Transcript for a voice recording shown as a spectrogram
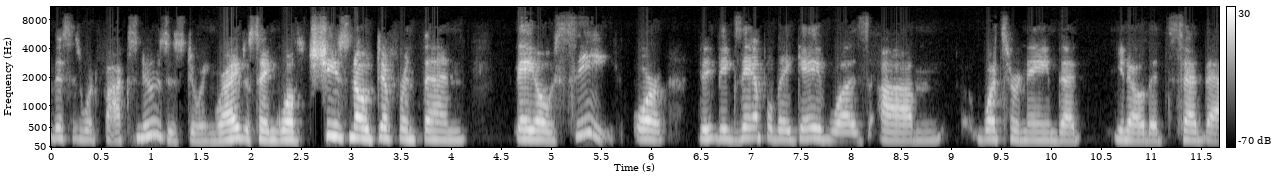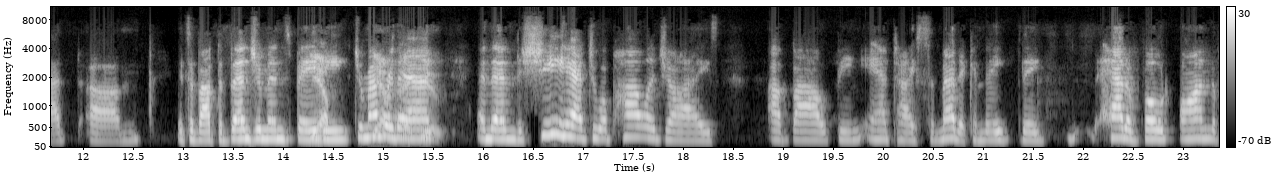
this is what Fox News is doing, right? Is saying, well, she's no different than AOC. Or the, the example they gave was um, what's her name that you know that said that um, it's about the Benjamins baby. Do you remember yeah, that? And then she had to apologize about being anti-Semitic, and they they had a vote on the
